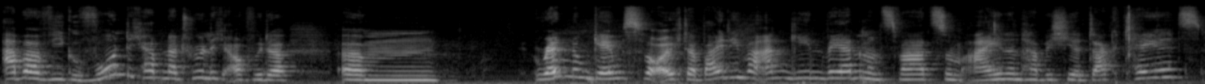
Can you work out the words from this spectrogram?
Aber wie gewohnt, ich habe natürlich auch wieder. Ähm, Random Games für euch dabei, die wir angehen werden. Und zwar zum einen habe ich hier DuckTales.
